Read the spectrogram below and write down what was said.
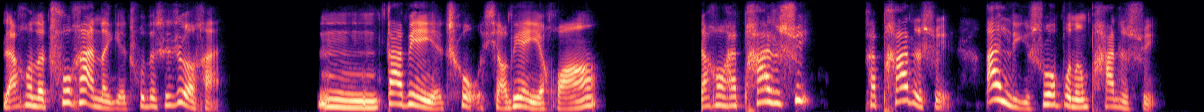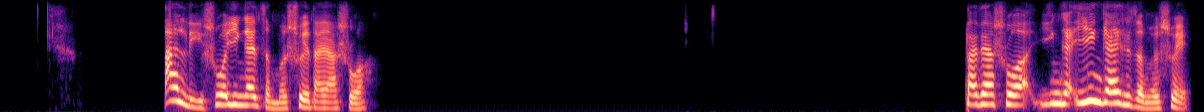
然后呢，出汗呢也出的是热汗，嗯，大便也臭，小便也黄，然后还趴着睡，还趴着睡。按理说不能趴着睡。按理说应该怎么睡？大家说，大家说应该应该是怎么睡？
